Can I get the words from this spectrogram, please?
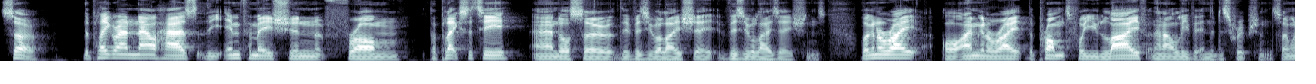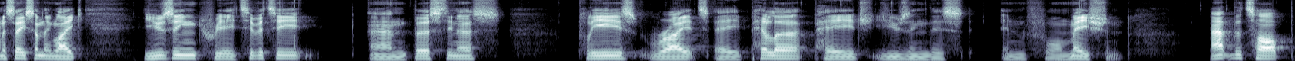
So the playground now has the information from Perplexity and also the visualizations. We're going to write, or I'm going to write the prompt for you live, and then I'll leave it in the description. So I'm going to say something like, Using creativity and burstiness, please write a pillar page using this information. At the top,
